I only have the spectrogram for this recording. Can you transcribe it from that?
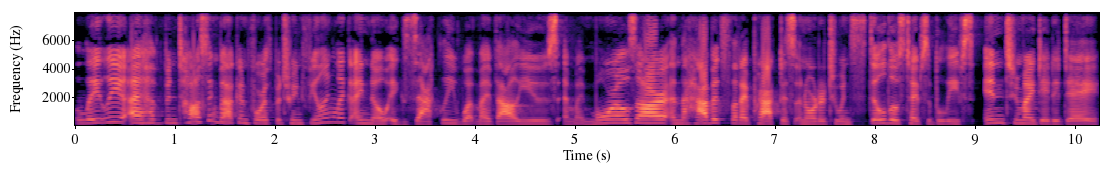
Lately, I have been tossing back and forth between feeling like I know exactly what my values and my morals are and the habits that I practice in order to instill those types of beliefs into my day to day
